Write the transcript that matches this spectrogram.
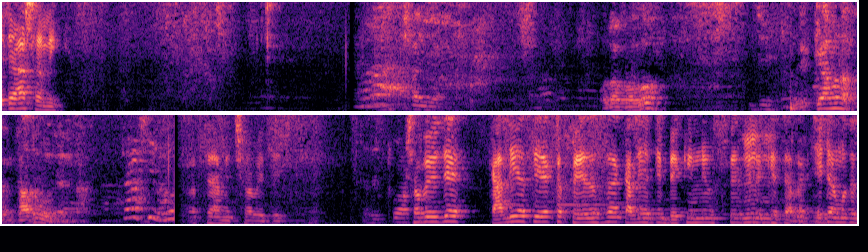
এটা আসামি। ওরা বাবু? কেমন আছেন? তা তো বললেন না। আচ্ছা আমি ছবি দিচ্ছি ছবি যে কালিয়াতির একটা পেজ আছে কালিয়াতি ব্রেকিং নিউজ পেজ কে চালায় এটার মধ্যে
